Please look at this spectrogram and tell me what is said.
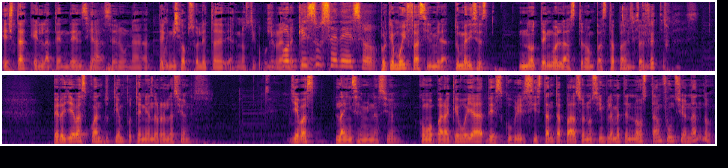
está en la tendencia a hacer una técnica obsoleta de diagnóstico. Porque ¿Y realmente ¿Por qué ya- sucede eso? Porque muy fácil, mira, tú me dices, no tengo las trompas tapadas, Las perfecto. tapadas. Pero llevas cuánto tiempo teniendo relaciones? Llevas la inseminación. Como para qué voy a descubrir si están tapadas o no, simplemente no están funcionando.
